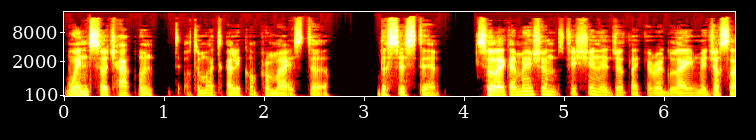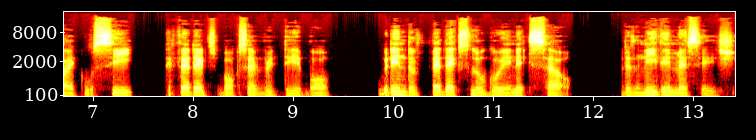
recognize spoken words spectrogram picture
When such happens, it automatically compromise the, the system. So, like I mentioned, phishing is just like a regular image, just like we see a FedEx box every day, but within the FedEx logo in itself, there's an hidden message.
